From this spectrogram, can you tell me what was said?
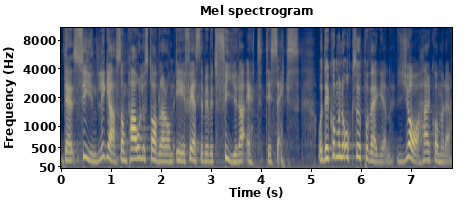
det synliga som Paulus talar om i Efesierbrevet 4, 1-6. Och det kommer nog också upp på väggen. Ja, här kommer det.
